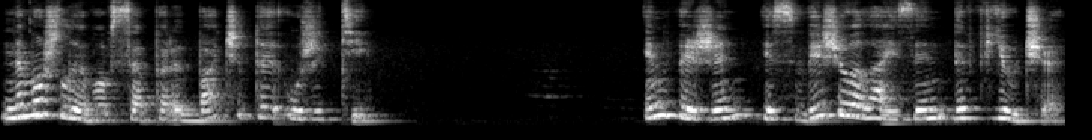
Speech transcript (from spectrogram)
Неможливо все передбачити у житті. Envision is visualizing the future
